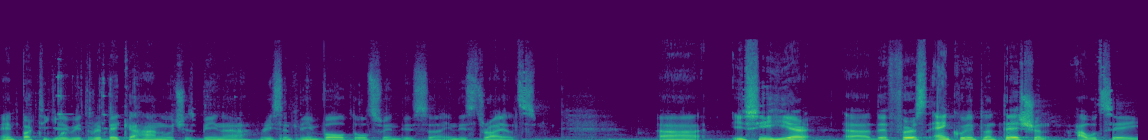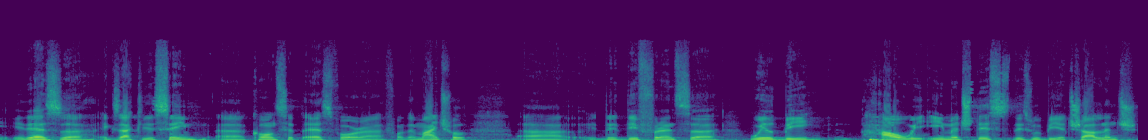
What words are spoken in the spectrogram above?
and particularly with Rebecca Hahn, which has been recently involved also in, this, in these trials. you see here uh, the first anchor implantation, I would say it has uh, exactly the same uh, concept as for, uh, for the mitral. Uh, the difference will be how we image this. This will be a challenge.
